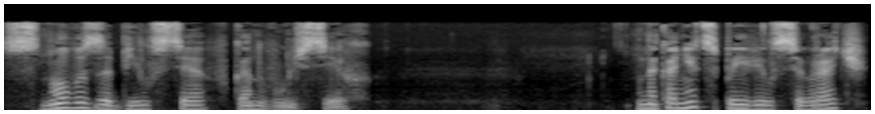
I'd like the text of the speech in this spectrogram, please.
снова забился в конвульсиях. Наконец появился врач.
